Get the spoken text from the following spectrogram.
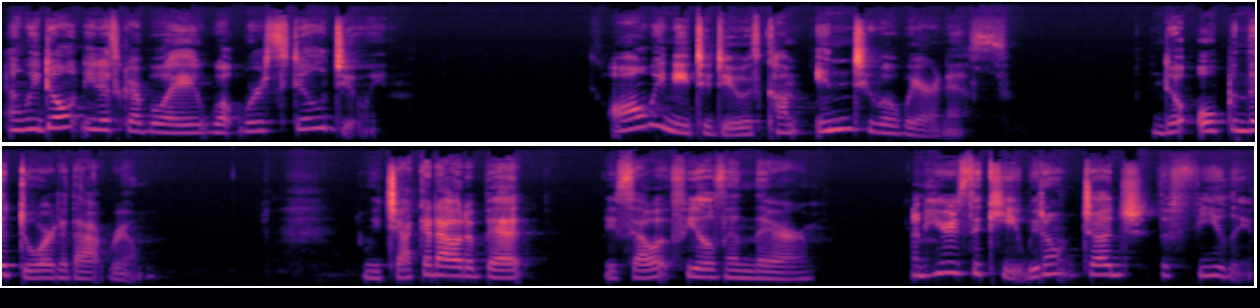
and we don't need to scrub away what we're still doing. All we need to do is come into awareness and to open the door to that room. We check it out a bit, see how it feels in there. And here's the key we don't judge the feeling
